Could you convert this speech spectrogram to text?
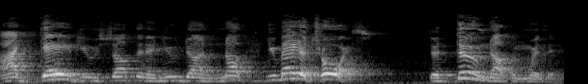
I gave you something and you've done nothing. You made a choice to do nothing with it.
